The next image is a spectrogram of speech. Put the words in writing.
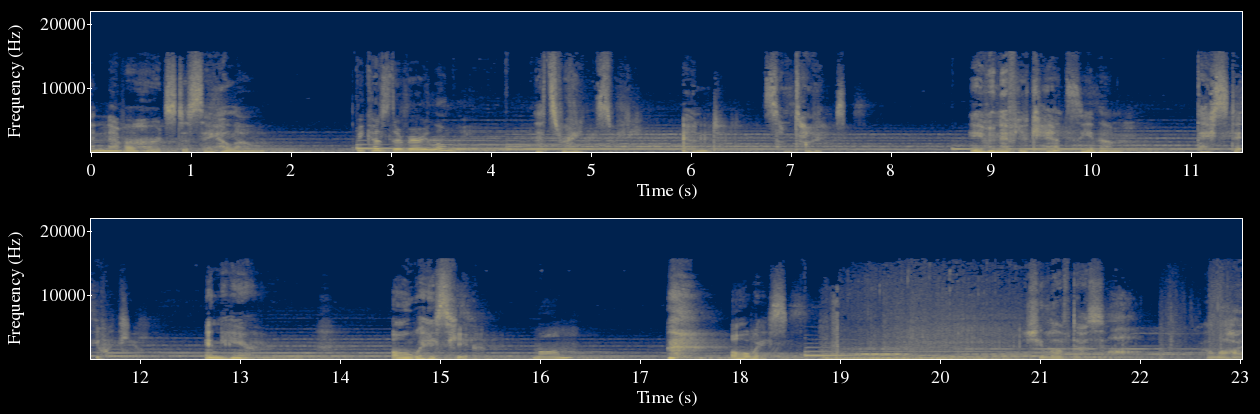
It never hurts to say hello. Because they're very lonely. That's right, sweetie. And sometimes, even if you can't see them, they stay with you. In here. Always here. Mom? Always. She loved us. A lot.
